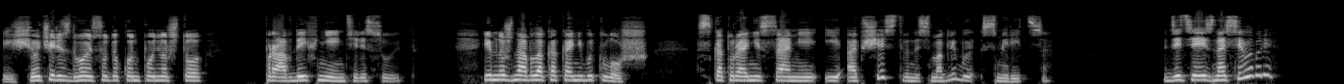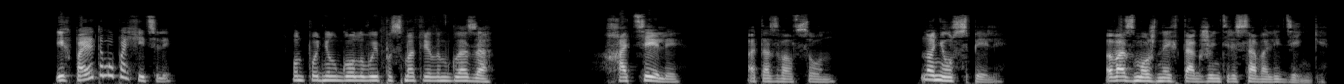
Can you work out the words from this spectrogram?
Еще через двое суток он понял, что правда их не интересует. Им нужна была какая-нибудь ложь, с которой они сами и общественность могли бы смириться. Детей изнасиловали? Их поэтому похитили? Он поднял голову и посмотрел им в глаза. «Хотели», — отозвался он но не успели. Возможно, их также интересовали деньги.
